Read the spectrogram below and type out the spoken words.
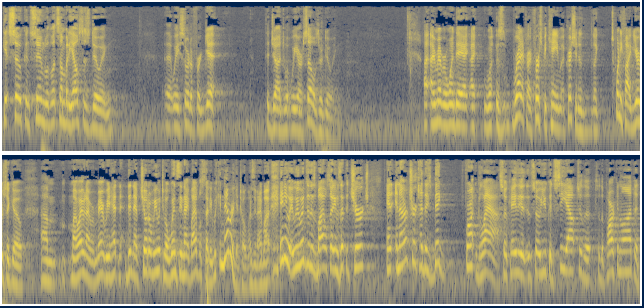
Get so consumed with what somebody else is doing that we sort of forget to judge what we ourselves are doing. I, I remember one day, I, I, it was right after I first became a Christian, like 25 years ago, um, my wife and I were married. We didn't have children. We went to a Wednesday night Bible study. We could never get to a Wednesday night Bible. Anyway, we went to this Bible study. It was at the church, and, and our church had these big front glass. Okay, so you could see out to the to the parking lot and.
